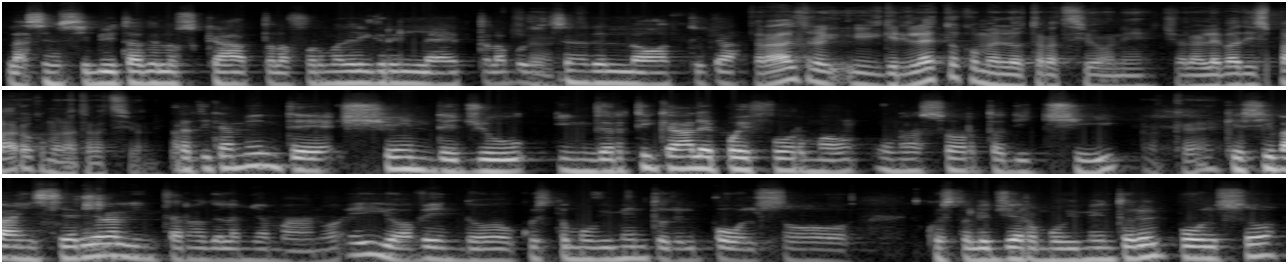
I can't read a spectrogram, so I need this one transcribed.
la sensibilità dello scatto, la forma del grilletto, la posizione certo. dell'ottica. Tra l'altro il grilletto come lo trazioni? Cioè la leva di sparo come la trazioni? Praticamente scende giù in verticale poi forma una sorta di C okay. che si va a inserire all'interno della mia mano e io avendo questo movimento del polso, questo leggero movimento del polso,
